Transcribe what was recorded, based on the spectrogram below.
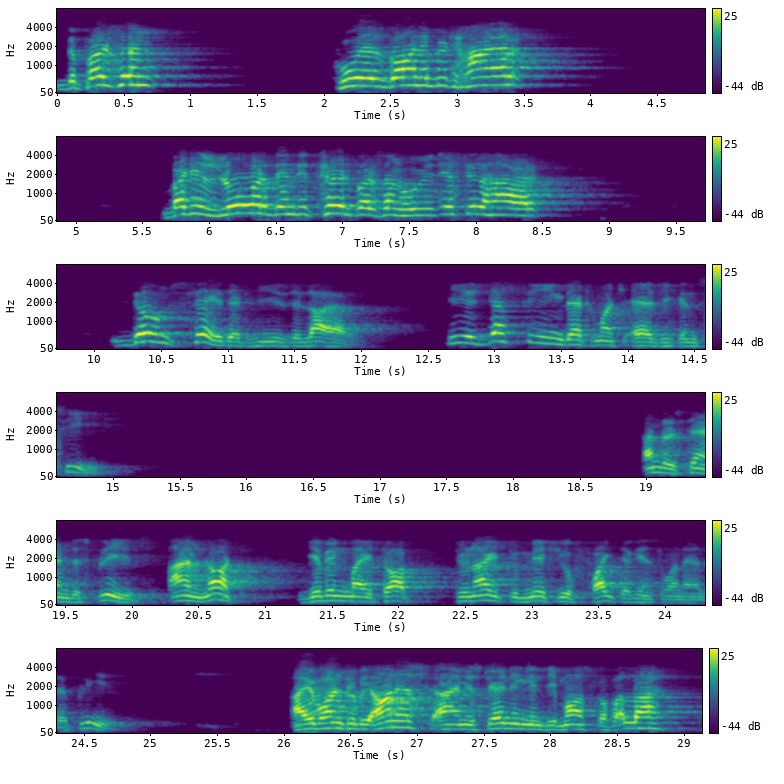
The person who has gone a bit higher but is lower than the third person who is still higher, don't say that he is a liar. He is just seeing that much as he can see. Understand this, please. I am not giving my talk tonight to make you fight against one another, please. I want to be honest. I am standing in the mosque of Allah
